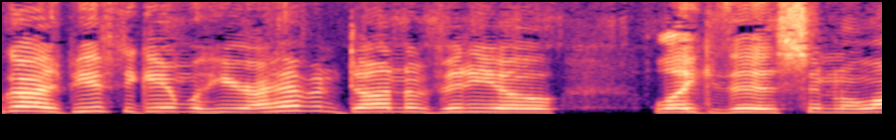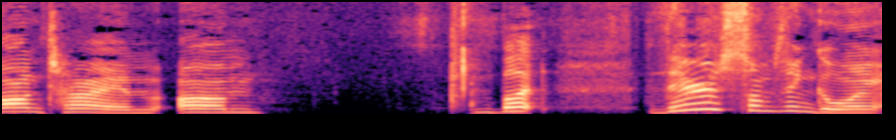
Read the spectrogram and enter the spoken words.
Guys, BFD Gambo here. I haven't done a video like this in a long time. Um but there's something going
